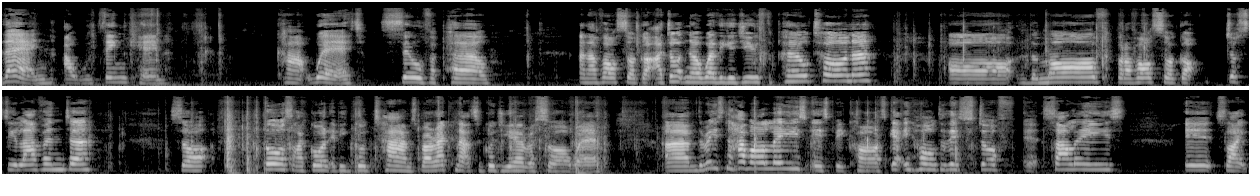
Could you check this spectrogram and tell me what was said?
Then I'm thinking, can't wait, silver pearl. And I've also got, I don't know whether you'd use the pearl toner or the mauve, but I've also got dusty lavender. So those are going to be good times, but I reckon that's a good year or so away. Um, the reason I have all these is because getting hold of this stuff at Sally's, it's like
